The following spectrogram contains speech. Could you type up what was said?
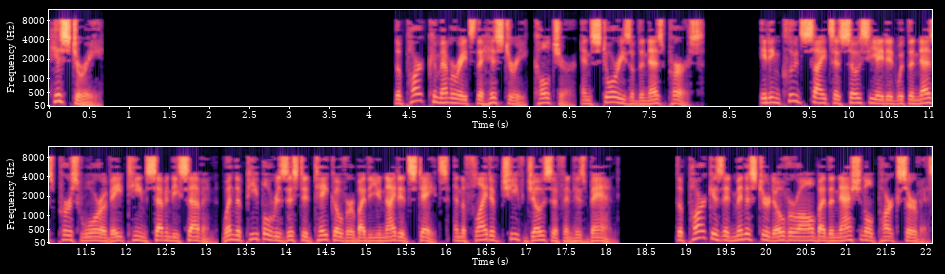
History The park commemorates the history, culture, and stories of the Nez Perce. It includes sites associated with the Nez Perce War of 1877, when the people resisted takeover by the United States, and the flight of Chief Joseph and his band. The park is administered overall by the National Park Service,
